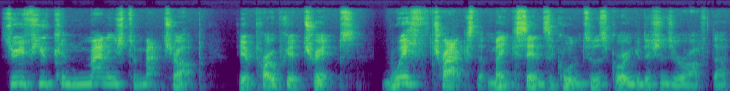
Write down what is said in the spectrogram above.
So if you can manage to match up the appropriate trips with tracks that make sense according to the scoring conditions you're after,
